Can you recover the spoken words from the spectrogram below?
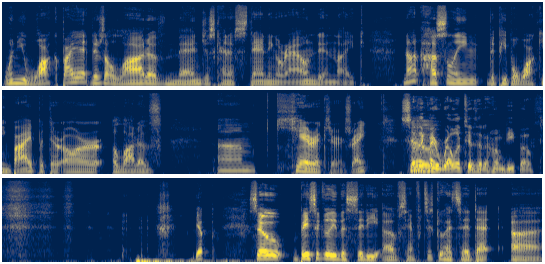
when you walk by it, there's a lot of men just kind of standing around and like not hustling the people walking by, but there are a lot of um characters, right? So like my relatives at a Home Depot. Yep. So basically, the city of San Francisco has said that uh,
